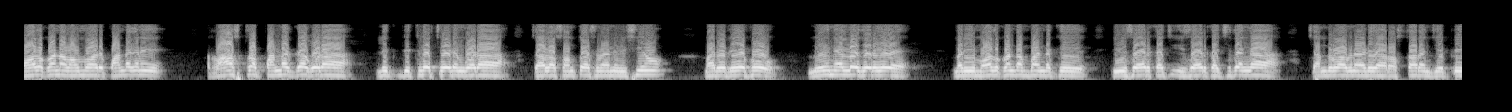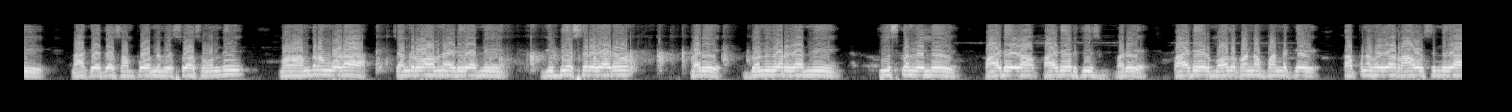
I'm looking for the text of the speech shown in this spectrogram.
మోదకొండ అమ్మవారి పండగని రాష్ట్ర పండగగా కూడా డిక్లేర్ చేయడం కూడా చాలా సంతోషమైన విషయం. మరి రేపు మే నెలలో జరిగే మరి ఈ మోదకొండం పండగకి ఈసారి ఖచ్చి- ఈసారి ఖచ్చితంగా చంద్రబాబు నాయుడు గారు వస్తారని చెప్పి నాకైతే సంపూర్ణ విశ్వాసం ఉంది. మనం అందరం కూడా చంద్రబాబు నాయుడు గారిని గిడ్డేశ్వర గారు మరి దొన్నుదొర గారిని తీసుకొని వెళ్ళి పాడేరు పాడేరు తీసు మరి పాడేరు మోదకొండం పండగకి తప్పనిసరిగా రావాల్సిందిగా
